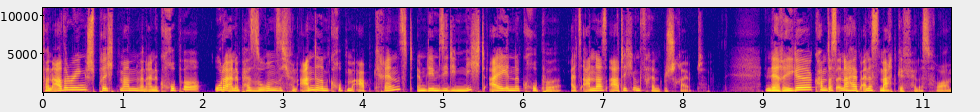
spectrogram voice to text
Von Othering spricht man, wenn eine Gruppe oder eine Person sich von anderen Gruppen abgrenzt, indem sie die nicht eigene Gruppe als andersartig und fremd beschreibt. In der Regel kommt das innerhalb eines Machtgefälles vor.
